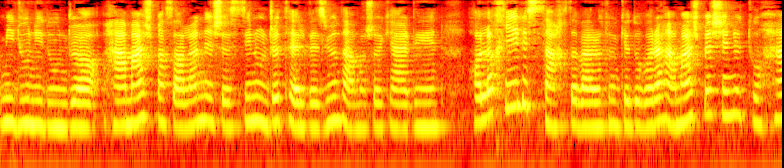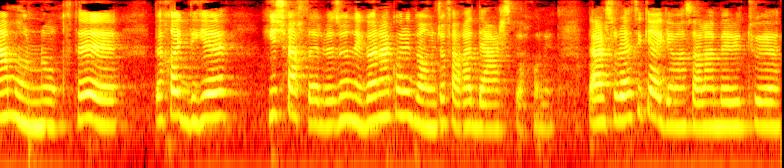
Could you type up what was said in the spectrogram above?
می‌دونید اونجا همش مثلا نشستین اونجا تلویزیون تماشا کردین حالا خیلی سخته براتون که دوباره همش بشینید تو همون نقطه بخواید دیگه هیچ وقت تلویزیون نگاه نکنید و اونجا فقط درس بخونید. در صورتی که اگه مثلا برید توی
